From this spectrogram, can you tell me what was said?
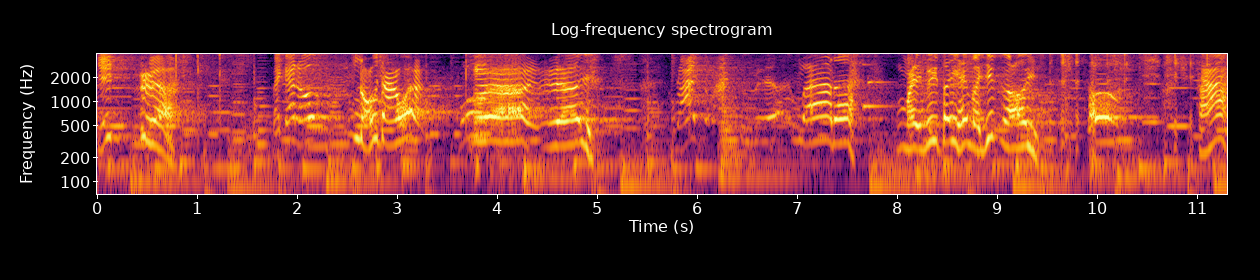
Chín Mày cá được Nổi tao á Không Ba đó Mày BT hay mày giết người hả?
